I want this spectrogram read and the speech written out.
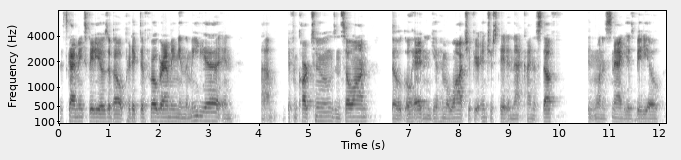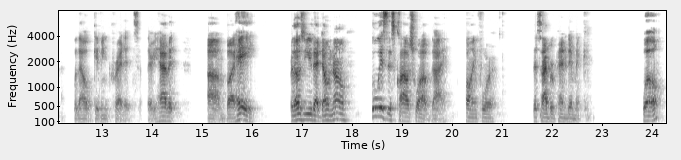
This guy makes videos about predictive programming in the media and um, different cartoons and so on. So go ahead and give him a watch if you're interested in that kind of stuff. Didn't want to snag his video without giving credit. So there you have it. Um, but hey, for those of you that don't know, who is this Klaus Schwab guy calling for the cyber pandemic? Well,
